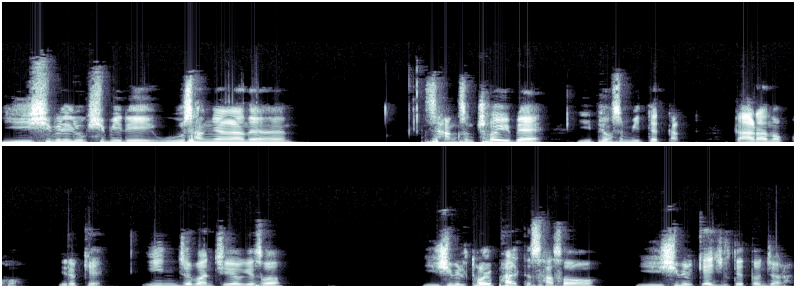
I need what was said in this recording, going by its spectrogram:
20일 60일이 우상향하는 상승 초입에 이평선 밑에 딱 깔아놓고 이렇게 인접한 지역에서 20일 돌파할 때 사서 20일 깨질 때 던져라.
